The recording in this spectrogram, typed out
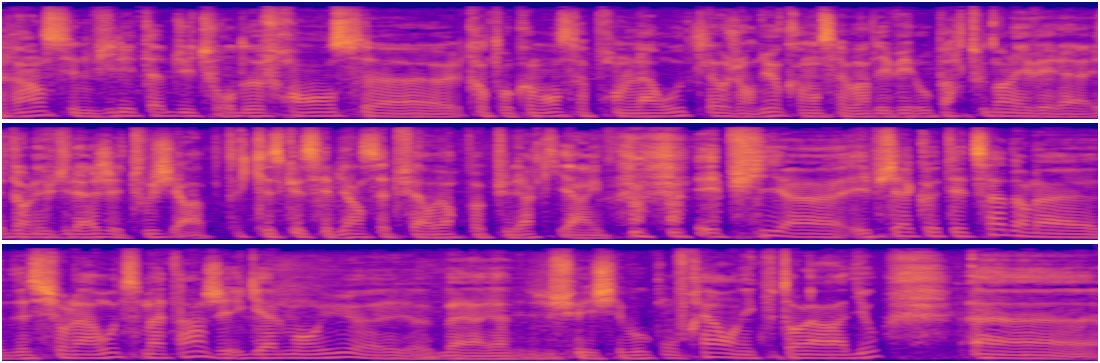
Reims, c'est une ville étape du Tour de France. Euh, quand on commence à prendre la route, là aujourd'hui, on commence à voir des vélos partout dans les villa- dans les villages et tout. J'ai ah, qu'est-ce que c'est bien cette ferveur populaire qui arrive. et puis euh, et puis à côté de ça, dans la de- sur la route ce matin, j'ai également eu, euh, bah, je suis chez vos confrères en écoutant la radio. Euh,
